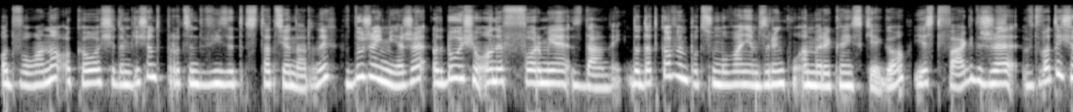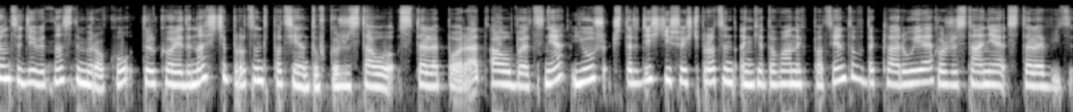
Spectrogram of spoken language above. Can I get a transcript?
odwołano około 70% wizyt stacjonarnych. W dużej mierze odbyły się one w formie zdalnej. Dodatkowym podsumowaniem z rynku amerykańskiego jest fakt, że w 2019 roku tylko 11% pacjentów korzystało z teleporad, a obecnie już 46% ankietowanych pacjentów deklaruje korzystanie z telewizy.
